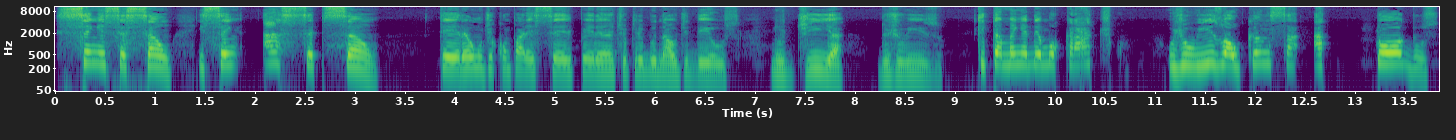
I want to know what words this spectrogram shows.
sem exceção e sem acepção, terão de comparecer perante o tribunal de Deus no dia do juízo, que também é democrático. O juízo alcança a todos.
